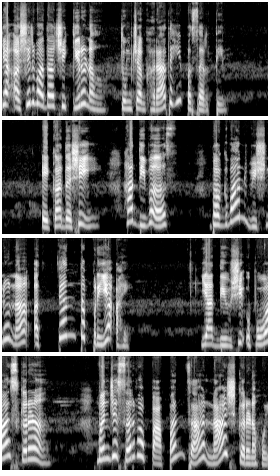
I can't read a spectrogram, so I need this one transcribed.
या आशीर्वादाची किरणं तुमच्या घरातही पसरतील. एकादशी हा दिवस भगवान विष्णूंना अत्यंत प्रिय आहे. या दिवशी उपवास करणं म्हणजे सर्व पापांचा नाश करणं होय.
